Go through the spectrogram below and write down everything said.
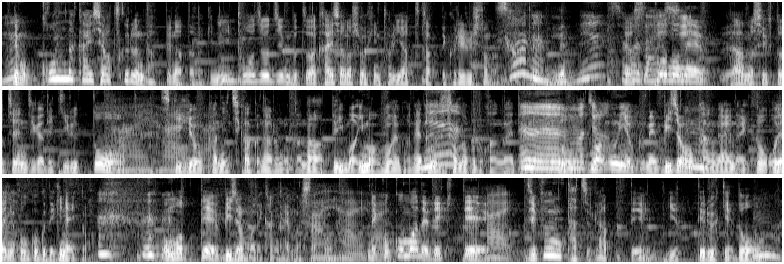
ね。でもこんな会社を作るんだってなった時に、うん。登場人物は会社の商品取り扱ってくれる人なんだそうなんだよね。それだからそ大事このねあのシフトチェンジができると、はい業家に近くなるのかなって今今思えばねね。当時そんなこと考えてないけど、うんまあ、運よくねビジョンを考えないと親に報告できないと思ってビジョンまで考えましたと。でここまでできて、はい自分たちがって言ってるけど、うん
